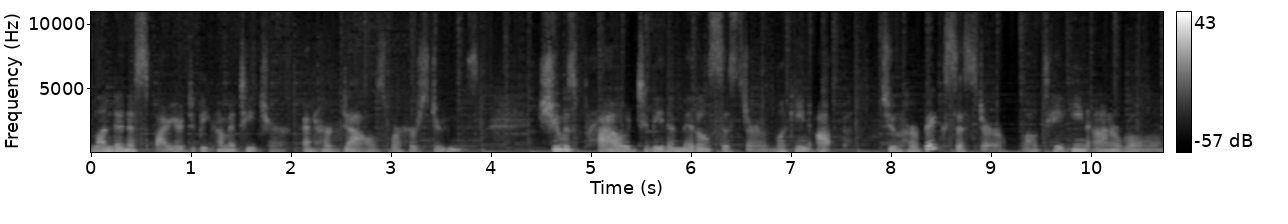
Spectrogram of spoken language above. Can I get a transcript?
London aspired to become a teacher, and her dolls were her students. She was proud to be the middle sister looking up to her big sister while taking on a role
